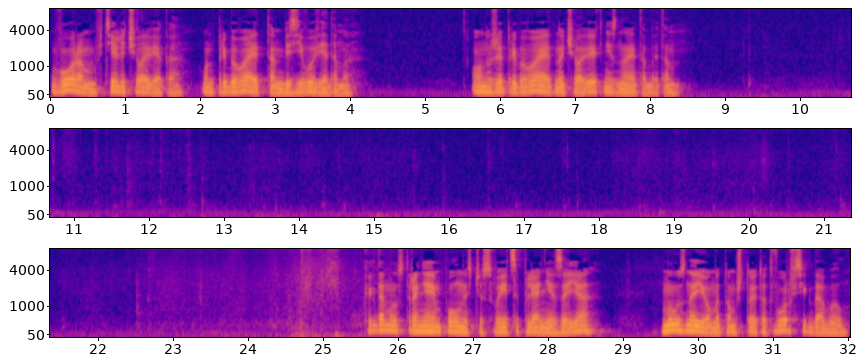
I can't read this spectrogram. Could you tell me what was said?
вором в теле человека – он пребывает там без его ведома. Он уже пребывает, но человек не знает об этом. Когда мы устраняем полностью свои цепляния за «я», мы узнаем о том, что этот вор всегда был,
